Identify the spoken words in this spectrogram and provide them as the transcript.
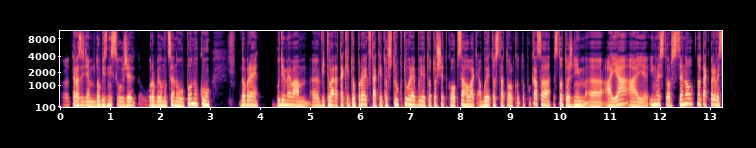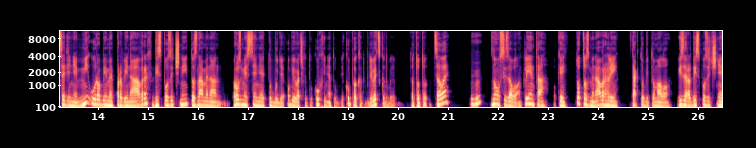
e, teraz idem do biznisu, že urobil mu cenovú ponuku, dobre, budeme vám e, vytvárať takýto projekt v takejto štruktúre, bude toto všetko obsahovať a bude to stať toľko. To pokiaľ sa stotožním e, aj ja, aj investor s cenou, no tak prvé sedenie. My urobíme prvý návrh dispozičný, to znamená rozmiestnenie, tu bude obývačka, tu kuchyňa, tu bude kúpelka, tu bude vecko, tu bude toto to, celé. Mhm. Znovu si zavolám klienta, OK, toto sme navrhli, takto by to malo vyzerať dispozične.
